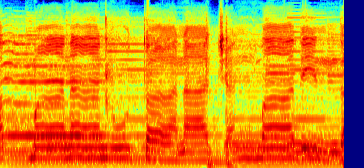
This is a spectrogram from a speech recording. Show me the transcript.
ಆತ್ಮನ ನೂತನ ಜನ್ಮದಿಂದ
